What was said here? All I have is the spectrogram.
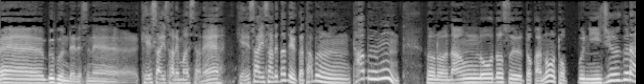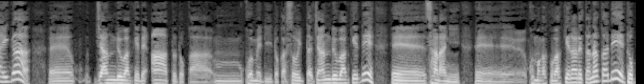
えー、部分でですね、掲載されましたね。掲載されたというか多分、多分、そのダウンロード数とかのトップ20ぐらいが、えー、ジャンル分けでアートとか、うん、コメディとかそういったジャンル分けで、えー、さらに、えー、細かく分けられた中でトッ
